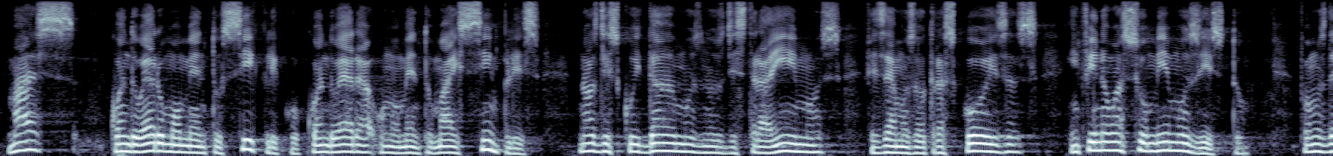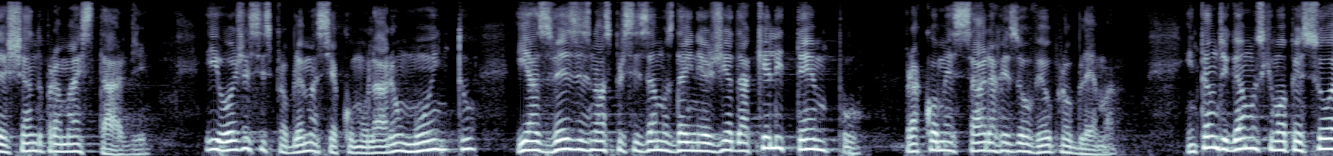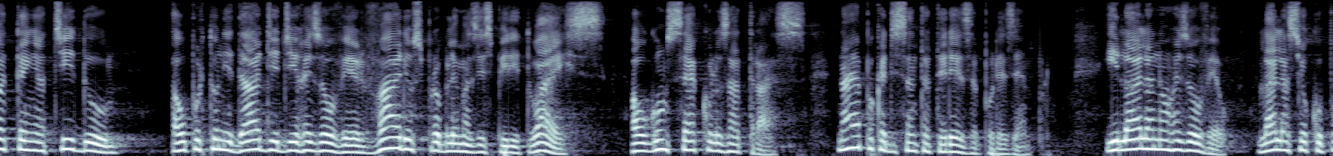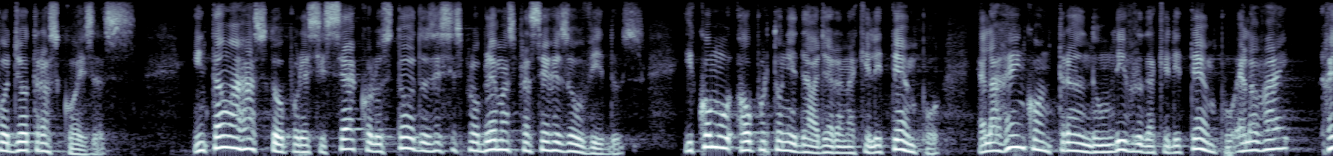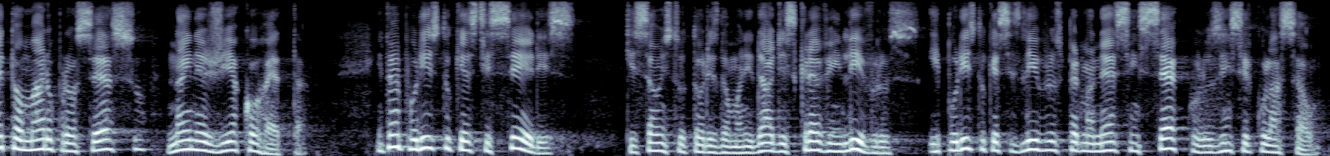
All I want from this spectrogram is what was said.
Mas, quando era o momento cíclico, quando era o momento mais simples, nós descuidamos, nos distraímos, fizemos outras coisas, enfim, não assumimos isto. Fomos deixando para mais tarde. E hoje esses problemas se acumularam muito e às vezes nós precisamos da energia daquele tempo para começar a resolver o problema. Então, digamos que uma pessoa tenha tido a oportunidade de resolver vários problemas espirituais alguns séculos atrás, na época de Santa Teresa, por exemplo. E lá ela não resolveu. Lá ela se ocupou de outras coisas. Então arrastou por esses séculos todos esses problemas para ser resolvidos. E como a oportunidade era naquele tempo, ela reencontrando um livro daquele tempo, ela vai retomar o processo na energia correta. Então é por isso que estes seres, que são instrutores da humanidade, escrevem livros e por isso que esses livros permanecem séculos em circulação.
